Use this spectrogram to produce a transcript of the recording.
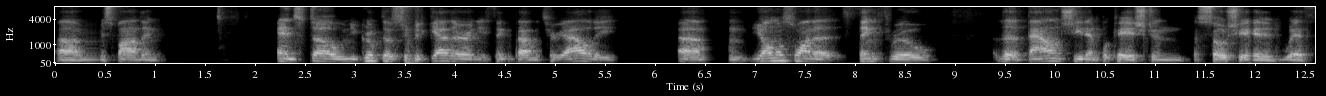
um, responding. And so when you group those two together and you think about materiality, um, you almost want to think through the balance sheet implication associated with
